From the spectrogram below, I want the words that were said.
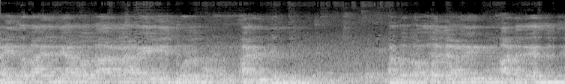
ആയിരത്തി തൊള്ളായിരത്തി അറുപത്തി ആറിലാണ് ഈ സ്കൂൾ ആരംഭിച്ചത്. അറുപത്തി ഒമ്പതിലാണ് ആദ്യത്തെ എസ് എൽ സി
